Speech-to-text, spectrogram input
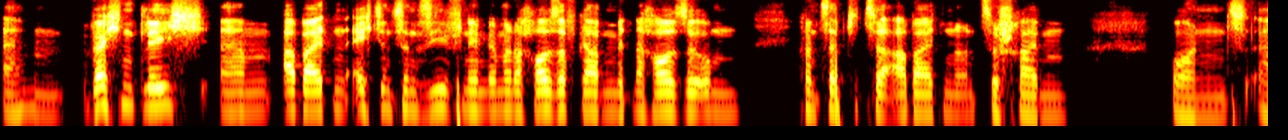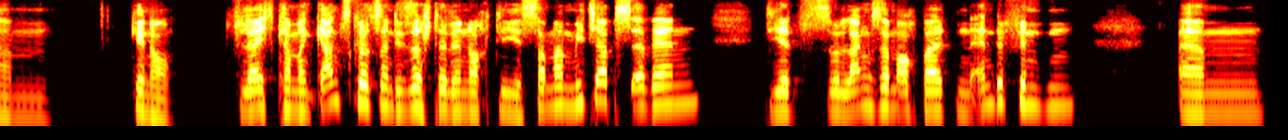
ähm, wöchentlich, ähm, arbeiten echt intensiv, nehmen immer noch Hausaufgaben mit nach Hause, um Konzepte zu erarbeiten und zu schreiben. Und ähm, genau, vielleicht kann man ganz kurz an dieser Stelle noch die Summer Meetups erwähnen, die jetzt so langsam auch bald ein Ende finden. Ähm,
